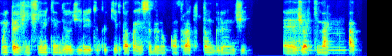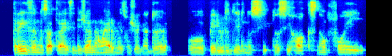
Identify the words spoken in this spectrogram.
muita gente não entendeu direito porque ele estava recebendo um contrato tão grande, é, já que na, há três anos atrás ele já não era o mesmo jogador. O período dele no, no Seahawks não foi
